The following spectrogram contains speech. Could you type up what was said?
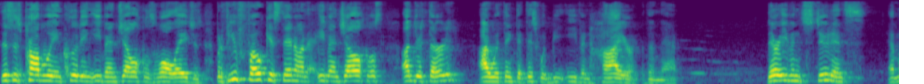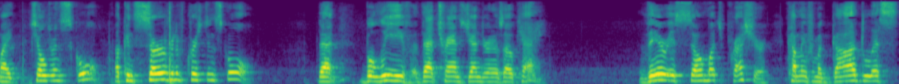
this is probably including evangelicals of all ages. But if you focused in on evangelicals under 30, I would think that this would be even higher than that. There are even students at my children's school, a conservative Christian school, that believe that transgender is okay. There is so much pressure coming from a godless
